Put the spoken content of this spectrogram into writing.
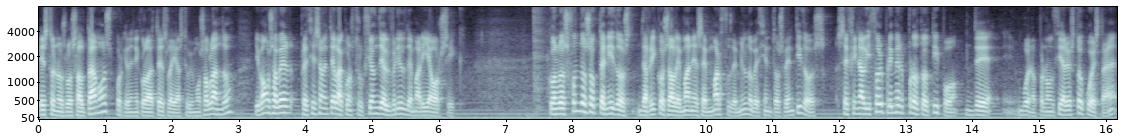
Esto nos lo saltamos, porque de Nikola Tesla ya estuvimos hablando, y vamos a ver precisamente la construcción del Vril de María Orsic. Con los fondos obtenidos de ricos alemanes en marzo de 1922, se finalizó el primer prototipo de, bueno, pronunciar esto cuesta, ¿eh?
